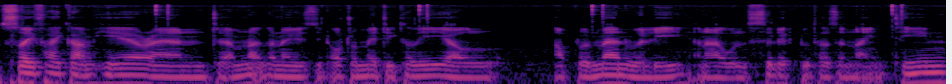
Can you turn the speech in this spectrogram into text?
So if I come here and I'm not gonna use it automatically I'll upload manually and I will select 2019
